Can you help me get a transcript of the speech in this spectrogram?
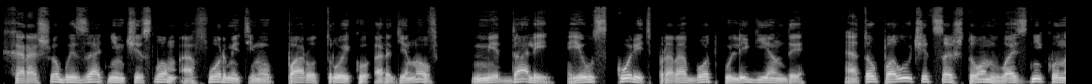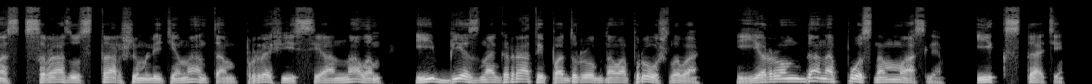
хорошо бы задним числом оформить ему пару-тройку орденов, медалей и ускорить проработку легенды. А то получится, что он возник у нас сразу старшим лейтенантом, профессионалом и без наград и подробного прошлого. Ерунда на постном масле. И, кстати,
